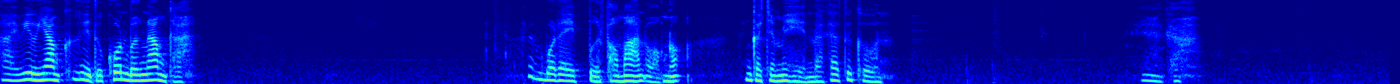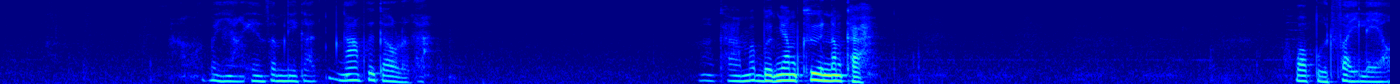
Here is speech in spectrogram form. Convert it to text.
ถ่ายวิวย่ำขึ้นให้ทุกคนเบิ่งน้ำค่ะบ่ได้เปิดผ้าม่านออกเนาะมันก็จะไม่เห็นแล้วค่ะทุกคนนี่ค่ะเป็นอย่างเห็นสำนีก็งามคือเก่าแล้วค่ะมาค่ะ มาเบิ่งย่ำคืนน้ำค่ะเราะว่าเปิดไฟแล้ว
